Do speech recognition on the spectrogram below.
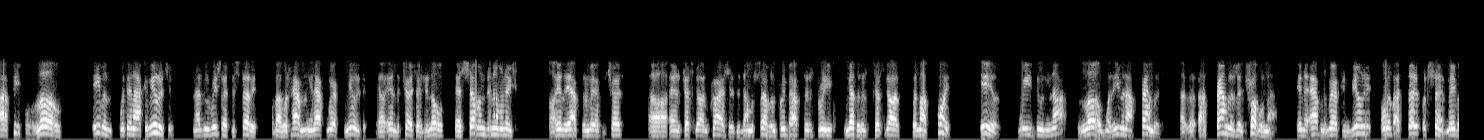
our people, love even within our community. And I do research and study about what's happening in African American community uh, in the church. As you know, there's seven denominations in the African American church, uh, and Church of God in Christ is the number seven, three Baptists, three Methodists, Church of God. But my point is, we do not love one, even our families. Uh, uh our families in trouble now. In the African American community, only about 30%, maybe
